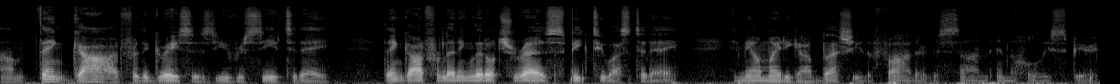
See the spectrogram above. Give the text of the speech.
Um, thank God for the graces you've received today. Thank God for letting little Therese speak to us today. And may Almighty God bless you, the Father, the Son, and the Holy Spirit.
